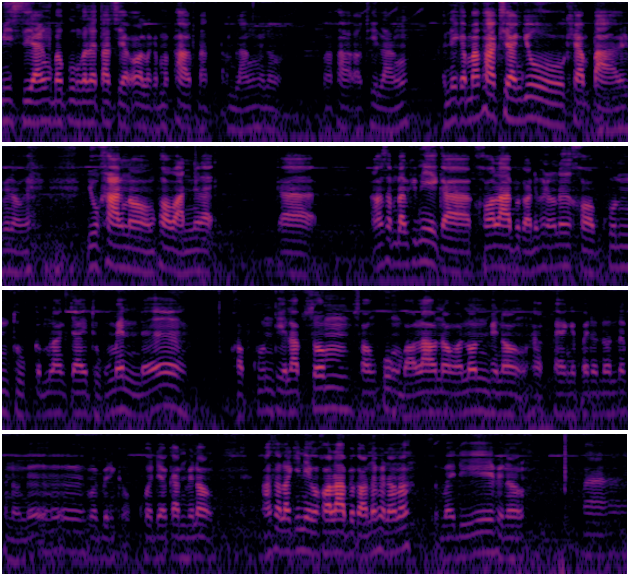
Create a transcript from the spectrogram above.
มีเสียงเบากุ้งก็เลยตัดเสียงออกแล้วก็มาภาคตัดตามหลังพี่น้องมาภาคเอาทีหลัง อันนี้ก็มาภาคเสียงอยู่แคมป์ป่าเลยพี่น้องอยู่ข้างหนองพ่อวันนี่แหละก็เอาสำหรับคลิปนี้ก็ขอลาไปก่อนเด้อพี่น้องเด้อขอบคุณถูกกำลังใจถูกเม่นเด้อ อบคุณที่รับชมซองกุ้งบ่าเล่าน้องอนนท์พี่น้องหักแพงกันไปโดนๆเด้อพี่น้องเด้อมาเป็นครอบครัวเดียวกันพี่น้องอะสำหรับคลิปนี้ก็ขอลาไปก่อนนะพี่น้องเนาะสบายดีพี่น้องบาย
